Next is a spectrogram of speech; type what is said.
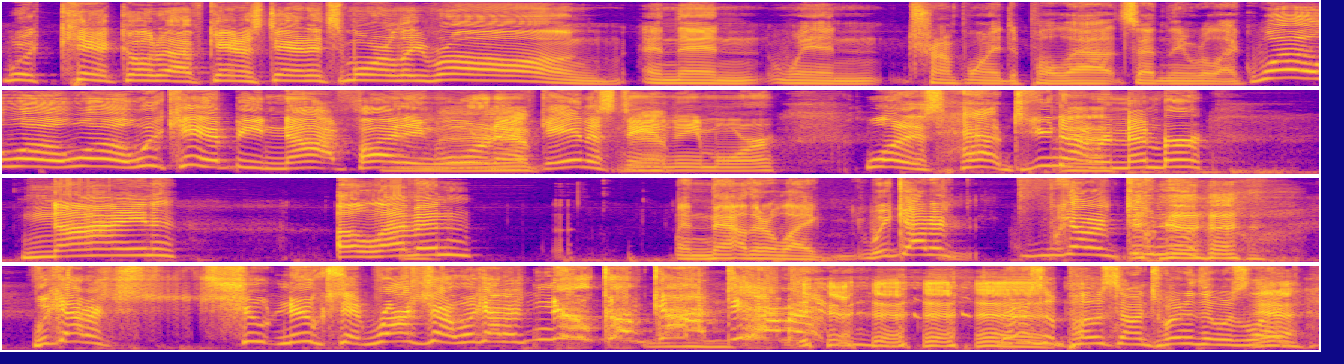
We can't go to Afghanistan. It's morally wrong. And then when Trump wanted to pull out, suddenly we're like, whoa, whoa, whoa, we can't be not fighting war in Yep. Afghanistan Yep. anymore. What is happening? Do you not Yeah. remember 9 11? And now they're like, we gotta, we gotta do nu- we gotta shoot nukes at Russia. We gotta nuke them. God damn it! there was a post on Twitter that was like, Yeah.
